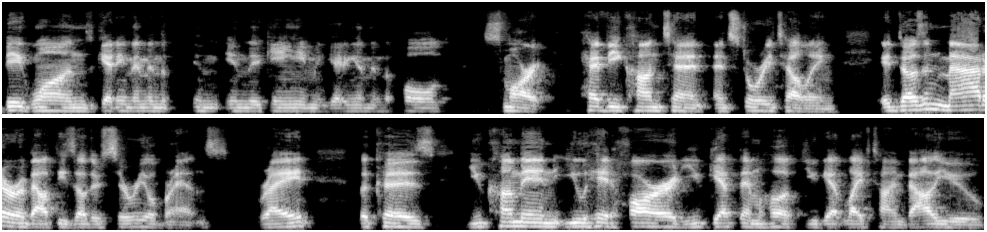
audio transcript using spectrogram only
big ones, getting them in the in, in the game and getting them in the fold, smart, heavy content and storytelling. It doesn't matter about these other cereal brands, right? Because you come in, you hit hard, you get them hooked, you get lifetime value.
